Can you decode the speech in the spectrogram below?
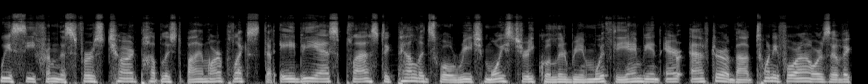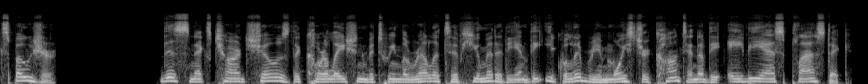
We see from this first chart published by Marplex that ABS plastic pellets will reach moisture equilibrium with the ambient air after about 24 hours of exposure. This next chart shows the correlation between the relative humidity and the equilibrium moisture content of the ABS plastic.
